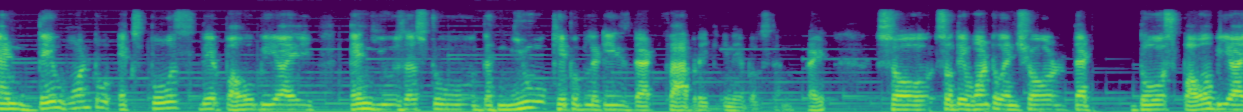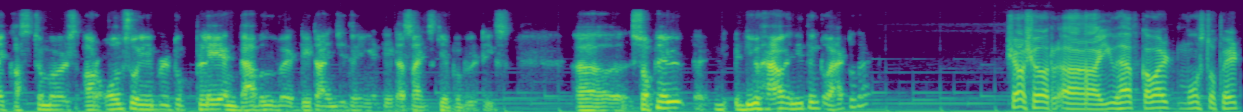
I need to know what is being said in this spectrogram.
and they want to expose their Power BI end users to the new capabilities that Fabric enables them, right? So, so they want to ensure that those Power BI customers are also able to play and dabble with data engineering and data science capabilities. Uh, Swapnil, do you have anything to add to that? Sure, sure. Uh, you have covered most of it,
